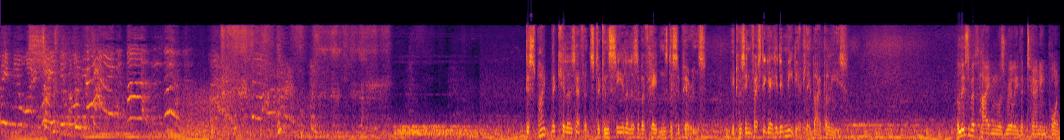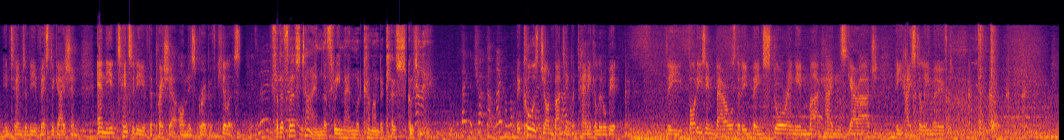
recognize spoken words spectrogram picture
Leave me alone! Please, Despite the killer's efforts to conceal Elizabeth Haydon's disappearance, it was investigated immediately by police. Elizabeth Haydon was really the turning point in terms of the investigation and the intensity of the pressure on this group of killers. For the first time, the three men would come under close scrutiny. Take the truck up, mate. It caused John Bunting to panic a little bit. The bodies in barrels that he'd been storing in Mark Haydon's garage, he hastily moved.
